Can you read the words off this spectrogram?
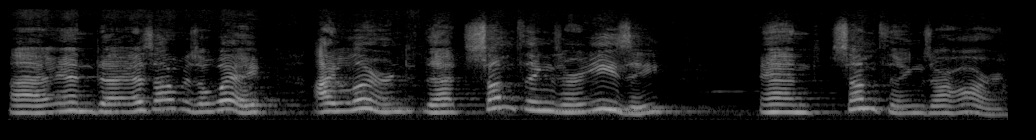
Uh, and uh, as I was away, I learned that some things are easy and some things are hard.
